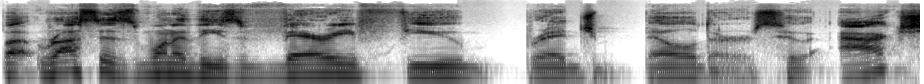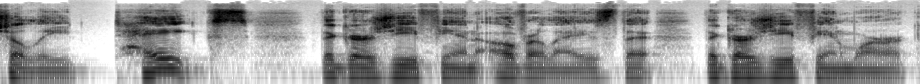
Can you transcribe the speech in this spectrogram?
But Russ is one of these very few bridge builders who actually takes the Gurdjieffian overlays, the, the Gurdjieffian work,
